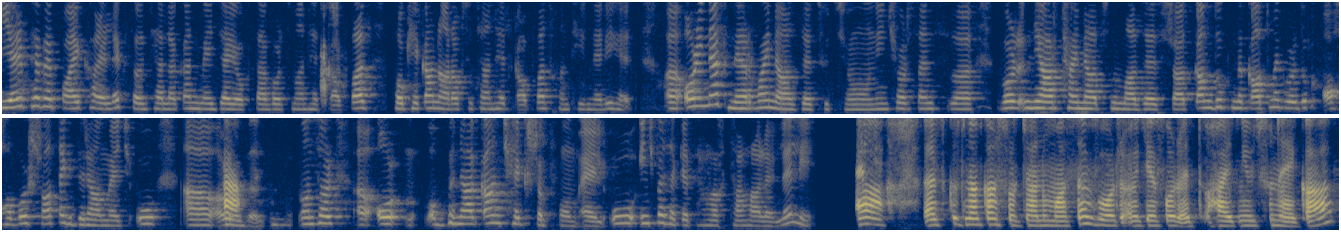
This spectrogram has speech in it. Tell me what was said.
Երբևէ պայքարել եք սոցիալական մեդիայի օգտագործման հետ կապված, հոգեկան առողջության հետ կապված խնդիրների հետ։ Օրինակ, ներվային ազդեցություն, ինչ որ sense, որ նյարդայնացնում ա ձեզ շատ, կամ դուք նկատում եք, որ դուք ահավոր շատ եք դրա մեջ ու ոնց որ բնական չեք շփվում էլ ու ինչպես եք այդ հաղթահարել, էլի։ Հա, սկզբնական շրջանում ասեմ, որ երբ որ այդ հայտնիությունը եկավ,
